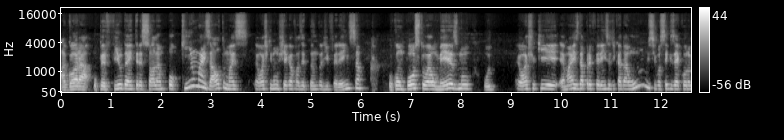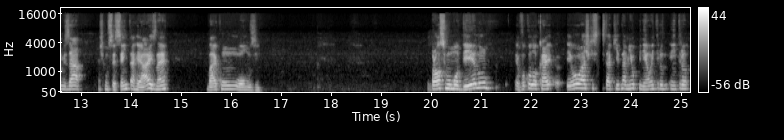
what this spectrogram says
Agora, o perfil da entressola é um pouquinho mais alto, mas eu acho que não chega a fazer tanta diferença. O composto é o mesmo, o, eu acho que é mais da preferência de cada um, e se você quiser economizar, acho que uns 60 reais, né? Vai com o 11. Próximo modelo, eu vou colocar, eu acho que isso daqui, na minha opinião, entra, entra,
